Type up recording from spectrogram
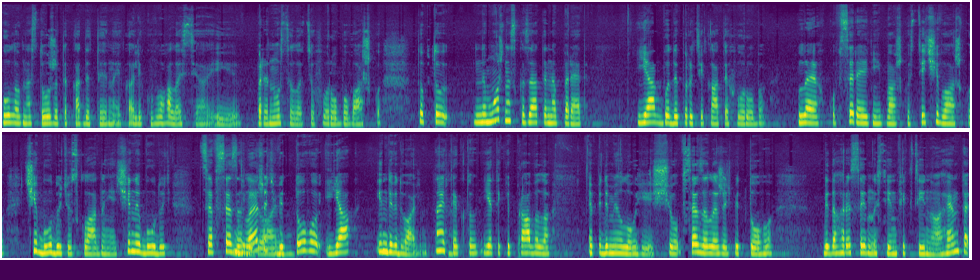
Була в нас теж така дитина, яка лікувалася і переносила цю хворобу важко. Тобто не можна сказати наперед, як буде протікати хвороба. легко, в середній важкості, чи важко, чи будуть ускладнення, чи не будуть. Це все залежить від того, як індивідуально. Знаєте, як то є такі правила епідеміології, що все залежить від того, від агресивності інфекційного агента,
